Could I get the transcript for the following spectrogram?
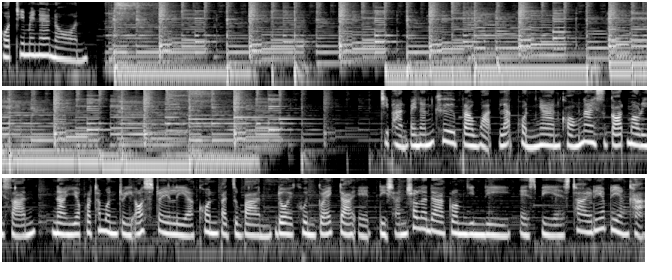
คตที่ไม่แน่นอน ที่ผ่านไปนั้นคือประวัติและผลงานของนายสกอตต์มอริสัน นายกรัฐมนตรีออสเตรเลียคนปัจจุบัน โดยคุณเกรกดาเอ็ดดิฉันชลดากรมยินดี SBS ไทยเรียบเรียงค่ะ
